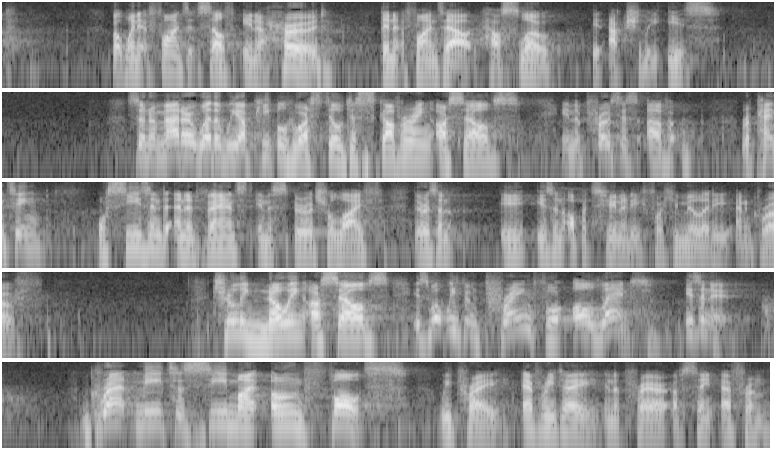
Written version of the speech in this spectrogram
But when it finds itself in a herd, then it finds out how slow it actually is. So, no matter whether we are people who are still discovering ourselves in the process of repenting or seasoned and advanced in the spiritual life, there is an, is an opportunity for humility and growth. Truly knowing ourselves is what we've been praying for all Lent, isn't it? Grant me to see my own faults, we pray every day in the prayer of St. Ephrem.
